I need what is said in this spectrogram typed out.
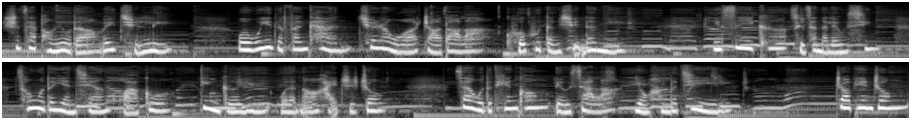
是在朋友的微群里，我无意的翻看，却让我找到了苦苦等寻的你。你似一颗璀璨的流星，从我的眼前划过，定格于我的脑海之中，在我的天空留下了永恒的记忆。照片中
